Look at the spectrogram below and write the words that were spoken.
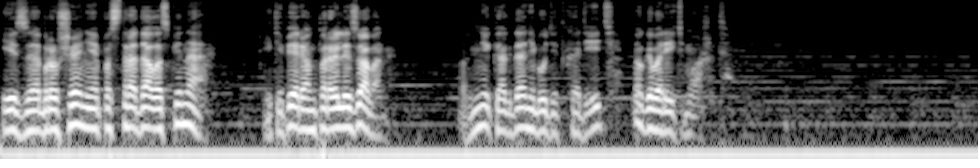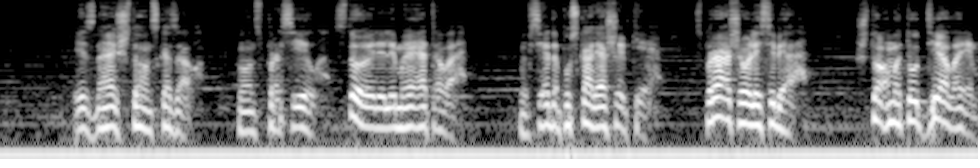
Из-за обрушения пострадала спина, и теперь он парализован. Он никогда не будет ходить, но говорить может. И знаешь, что он сказал? Он спросил, стоили ли мы этого. Мы все допускали ошибки. Спрашивали себя, что мы тут делаем?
